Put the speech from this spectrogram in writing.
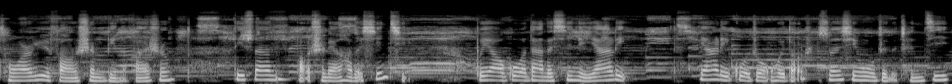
从而预防肾病的发生。第三，保持良好的心情，不要过大的心理压力，压力过重会导致酸性物质的沉积。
